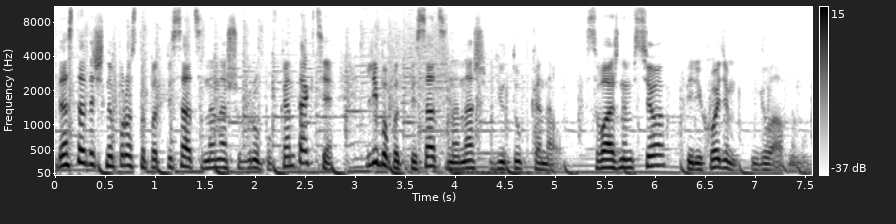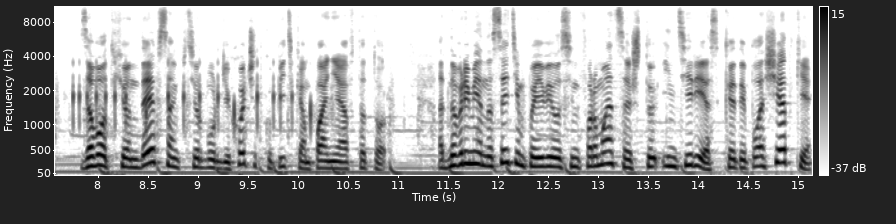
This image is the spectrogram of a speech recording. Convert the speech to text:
достаточно просто подписаться на нашу группу ВКонтакте, либо подписаться на наш YouTube-канал. С важным все, переходим к главному. Завод Hyundai в Санкт-Петербурге хочет купить компания Автотор. Одновременно с этим появилась информация, что интерес к этой площадке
